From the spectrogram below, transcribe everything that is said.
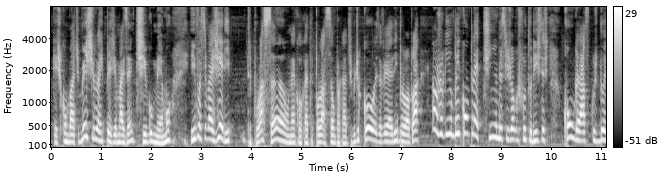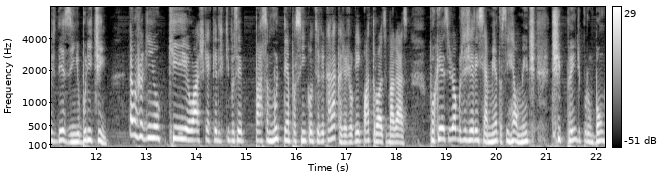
aqueles combates bem estilo RPG mais antigo mesmo, e você vai gerir tripulação, né? Colocar tripulação para cada tipo de coisa, ver ali, blá blá blá. É um joguinho bem completinho desses jogos futuristas com gráficos 2Dzinho bonitinho. É um joguinho que eu acho que é aqueles que você passa muito tempo assim quando você vê, caraca, já joguei 4 horas esse bagaço. Porque esses jogos de gerenciamento assim realmente te prende por um bom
